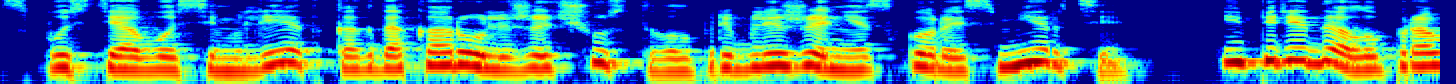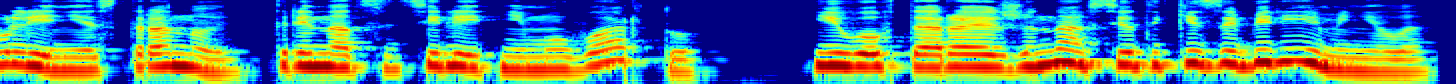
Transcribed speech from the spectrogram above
Спустя 8 лет, когда король уже чувствовал приближение скорой смерти и передал управление страной 13-летнему Варту, его вторая жена все-таки забеременела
